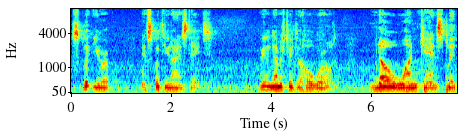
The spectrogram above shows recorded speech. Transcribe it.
split Europe, and split the United States. We're going to demonstrate to the whole world no one can split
